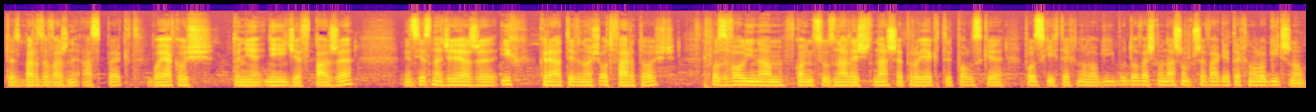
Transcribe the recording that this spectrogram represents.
To jest bardzo ważny aspekt, bo jakoś to nie, nie idzie w parze, więc jest nadzieja, że ich kreatywność, otwartość pozwoli nam w końcu znaleźć nasze projekty polskie, polskich technologii i budować tą naszą przewagę technologiczną.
